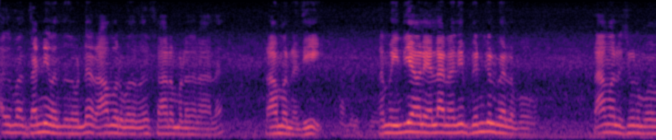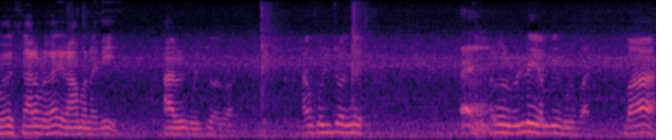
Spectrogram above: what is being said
அது மாதிரி தண்ணி வந்தது உடனே ராமர் முத முதல் ஸ்நானம் பண்ணதுனால ராம நதி. நம்ம இந்தியாவில் எல்லா நதியும் பெண்கள் மேலே போகும். ராமர் சிவன் முத முதல் ஸ்நானம் பண்ணதான் ராம நதி அப்படின்னு குளிச்சுட்டு வருவாங்க. அவன் குளிச்சுட்டு வந்து ஒரு வில்லை அம்பியும் கொடுப்பார். பா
